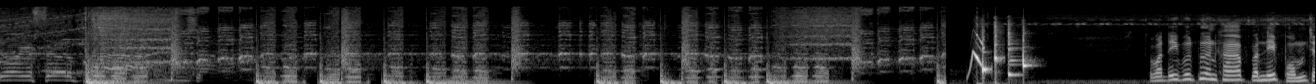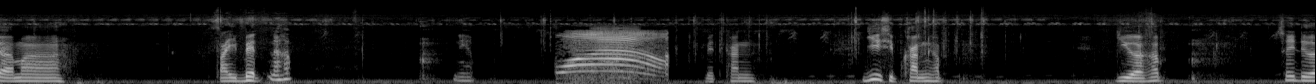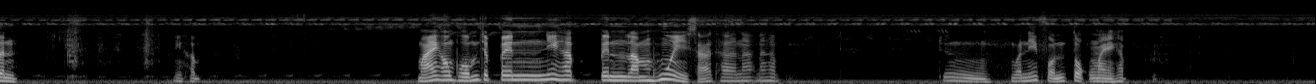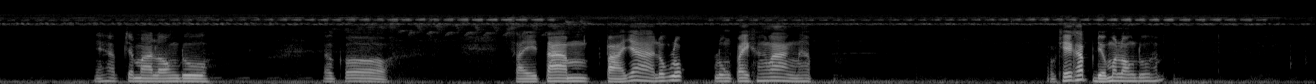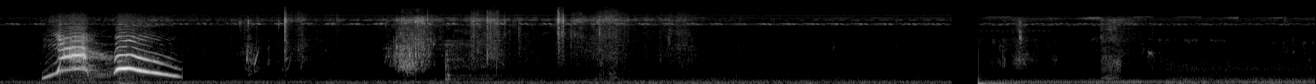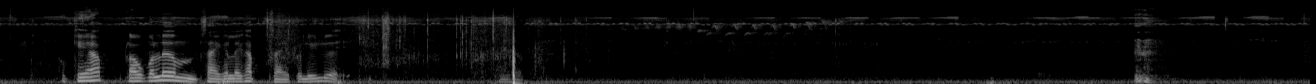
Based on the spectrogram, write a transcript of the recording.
สวัสดีเพื่อนๆครับ วันนี้ผมจะมาใส่เบ็ดนะครับนี่ครับว้าวเบ็ดคันยี่สิบคันครับเหยื่อครับไส้เดือน นี่ครับ หมายของผมจะเป็นนี่ครับ เป็นลำห้วยสาธารณะนะครับ ซึ่งวันนี้ฝนตกใหม่ครับนะครับ จะมาลองดู แล้วก็ใส่ตามป่าหญ้ารกๆลงไปข้างล่างนะครับ โอเคครับ เดี๋ยวมาลองดูครับ เคครับ เราก็เริ่มใส่กันเลยครับ ใส่ไปเรื่อยๆ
